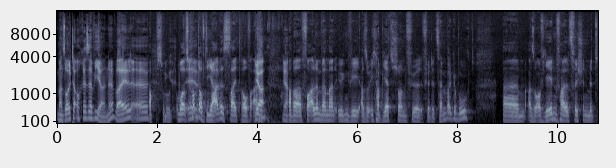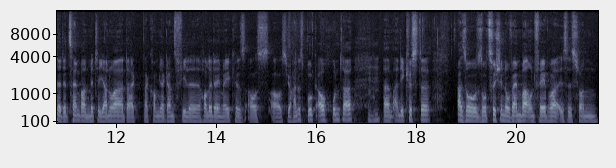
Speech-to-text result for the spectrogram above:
man sollte auch reservieren, ne? Weil äh, absolut. Aber es äh, kommt auf die Jahreszeit drauf an. Ja, ja. Aber vor allem, wenn man irgendwie, also ich habe jetzt schon für, für Dezember gebucht ähm, also auf jeden Fall zwischen Mitte Dezember und Mitte Januar, da, da kommen ja ganz viele Holidaymakers aus, aus Johannesburg auch runter mhm. ähm, an die Küste. Also so zwischen November und Februar ist es schon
